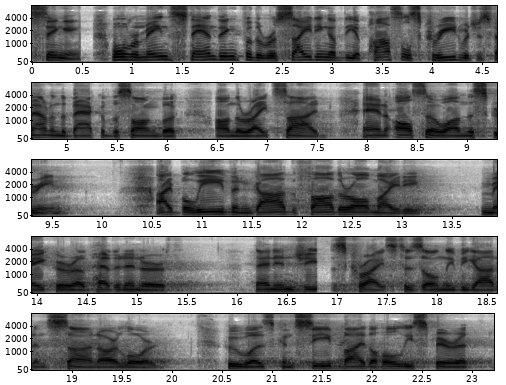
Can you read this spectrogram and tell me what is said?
singing. We'll remain standing for the reciting of the Apostles' Creed, which is found in the back of the songbook on the right side and also on the screen. I believe in God the Father Almighty, maker of heaven and earth, and in Jesus Christ, his only begotten Son, our Lord, who was conceived by the Holy Spirit,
